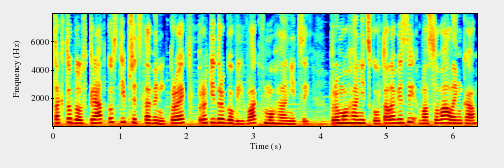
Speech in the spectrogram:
Tak to byl v krátkosti představený projekt Protidrogový vlak v Mohelnici. Pro Mohelnickou televizi Vlasová Lenka.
